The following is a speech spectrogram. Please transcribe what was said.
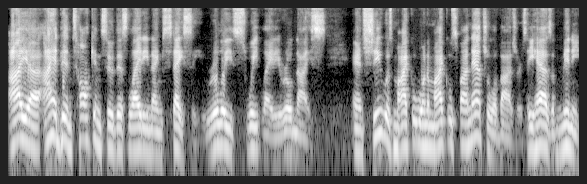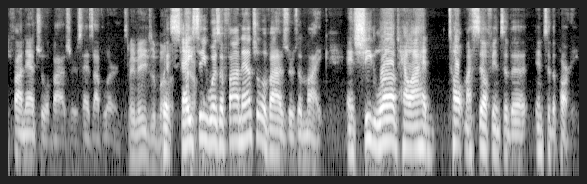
I uh, I had been talking to this lady named Stacy, really sweet lady, real nice, and she was Michael, one of Michael's financial advisors. He has many financial advisors, as I've learned. He needs a bunch. But Stacy yeah. was a financial advisor of Mike, and she loved how I had taught myself into the into the party.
